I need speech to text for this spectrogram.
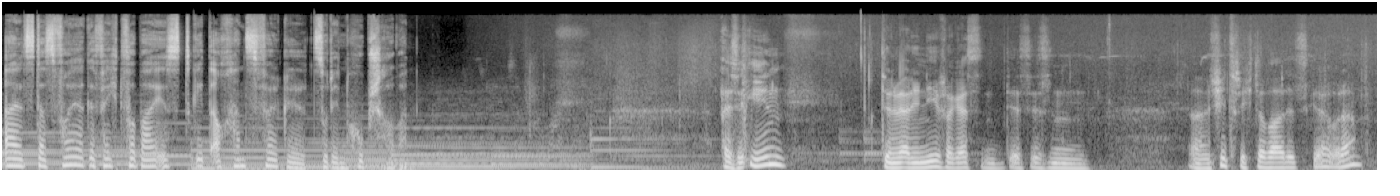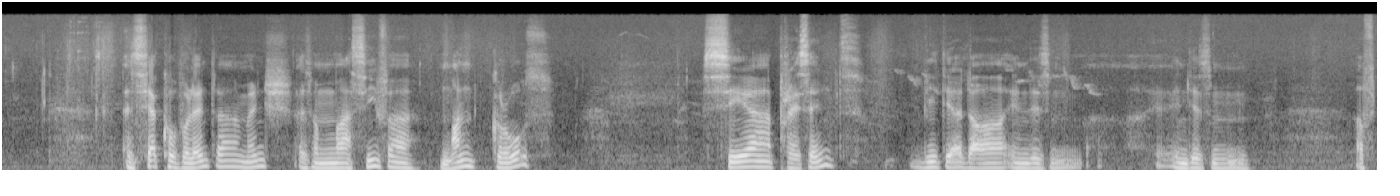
Als das Feuergefecht vorbei ist, geht auch Hans Völkel zu den Hubschraubern. Also ihn, den werde ich nie vergessen. Das ist ein, ein Schiedsrichter war das, gell, oder? Ein sehr korpulenter Mensch, also ein massiver Mann, groß, sehr präsent, wie der da in diesem, in diesem auf,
